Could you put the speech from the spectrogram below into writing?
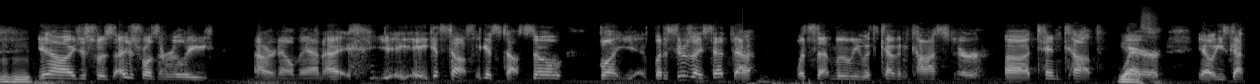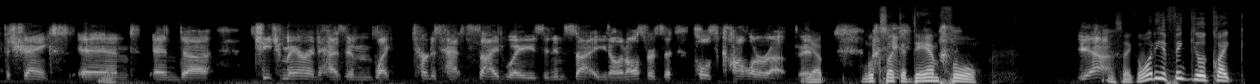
Mm-hmm. You know, I just was, I just wasn't really. I don't know, man. I it gets tough. It gets tough. So, but but as soon as I said that, what's that movie with Kevin Costner, uh, Tin Cup, yes. where you know he's got the shanks and and uh, Cheech Marin has him like turn his hat sideways and inside, you know, and all sorts of pulls collar up. And, yep, looks like a damn fool. Yeah, it's like, what do you think you look like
